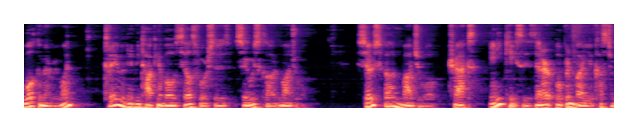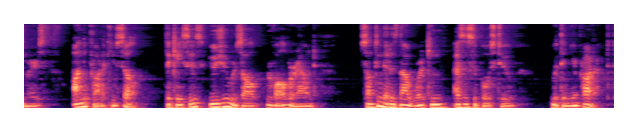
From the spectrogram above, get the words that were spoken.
Welcome everyone. Today we're going to be talking about Salesforce's Service Cloud module. Service Cloud module tracks any cases that are opened by your customers on the product you sell. The cases usually resolve, revolve around something that is not working as it's supposed to within your product.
